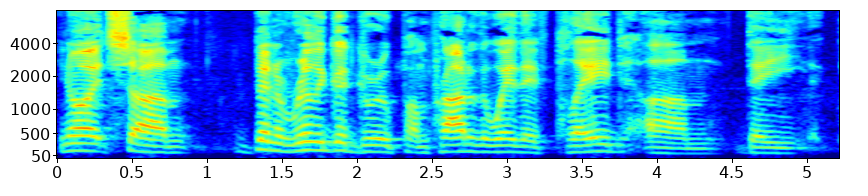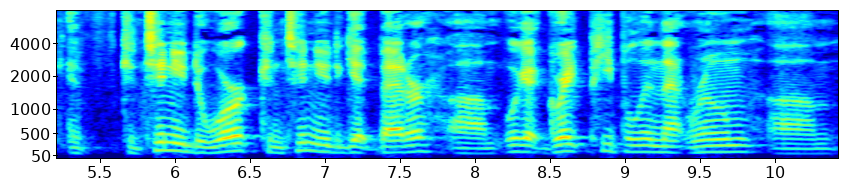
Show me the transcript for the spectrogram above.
You know, it's um, been a really good group. I'm proud of the way they've played. Um, they have continued to work, continued to get better. Um, we got great people in that room. Um,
